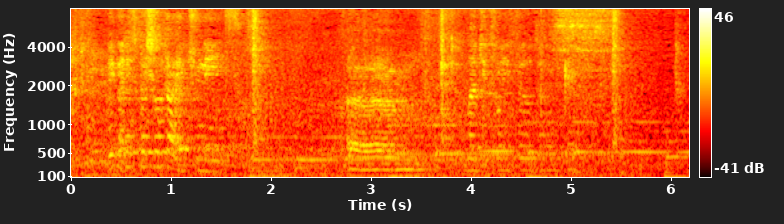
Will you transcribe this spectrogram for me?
Have you got any special dietary needs? Um, Magic to any foods or anything?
